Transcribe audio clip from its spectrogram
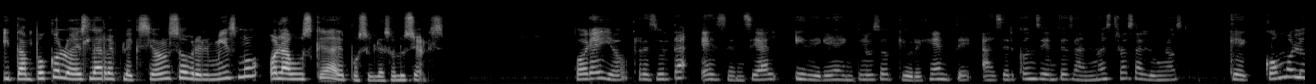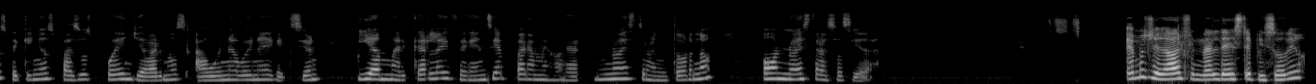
y tampoco lo es la reflexión sobre el mismo o la búsqueda de posibles soluciones. Por ello, resulta esencial y diría incluso que urgente hacer conscientes a nuestros alumnos que cómo los pequeños pasos pueden llevarnos a una buena dirección y a marcar la diferencia para mejorar nuestro entorno o nuestra sociedad. Hemos llegado al final de este episodio.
